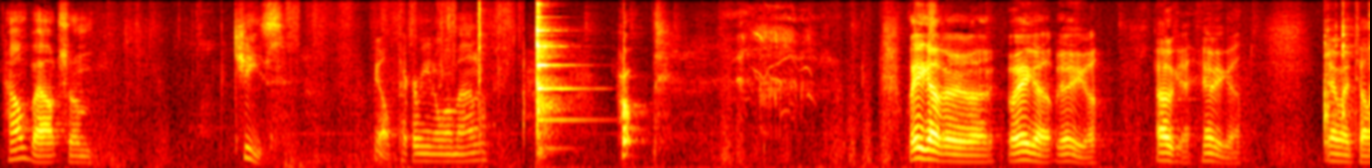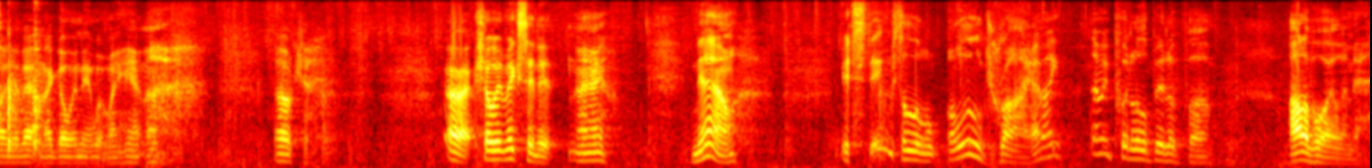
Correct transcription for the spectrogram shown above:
how about some cheese? You know, pecorino romano. Oh. Wake up, everybody. Wake up. There you go. Okay, here we go. Yeah, I'm telling you that, and I go in there with my hand. okay. All right, so we're mixing it. All right. Now, it seems a little a little dry. I might let me put a little bit of uh, olive oil in there.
